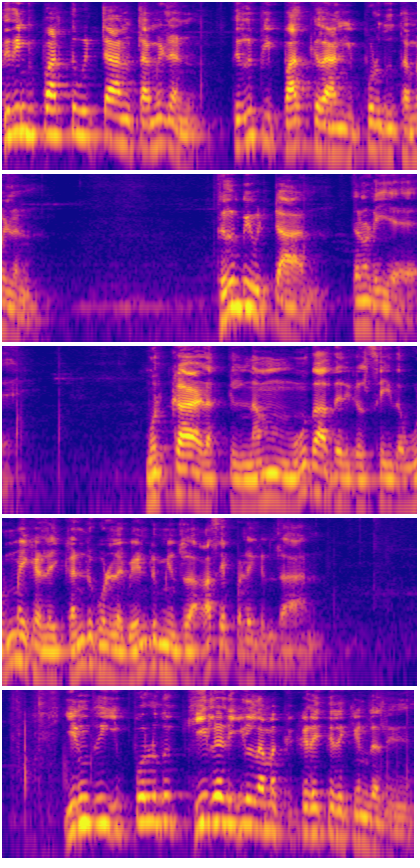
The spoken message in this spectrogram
திரும்பி பார்த்து விட்டான் தமிழன் திருப்பி பார்க்கிறான் இப்பொழுது தமிழன். திரும்பி விட்டான் தன்னுடைய முற்காலத்தில் நம் மூதாதையர்கள் செய்த உண்மைகளை கண்டுகொள்ள வேண்டும் என்று ஆசைப்படுகின்றான். இன்று இப்பொழுது கீழடியில் நமக்கு கிடைத்திருக்கின்றது.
